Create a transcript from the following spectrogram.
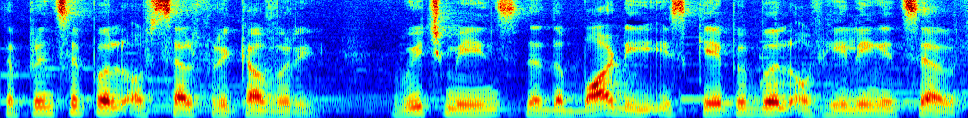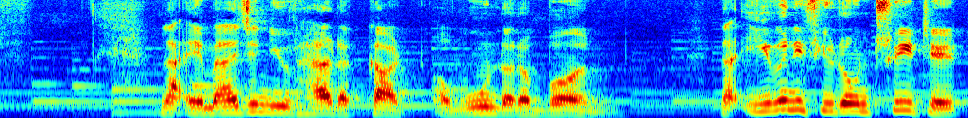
the principle of self-recovery, which means that the body is capable of healing itself. Now imagine you've had a cut, a wound or a burn. Now even if you don't treat it,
